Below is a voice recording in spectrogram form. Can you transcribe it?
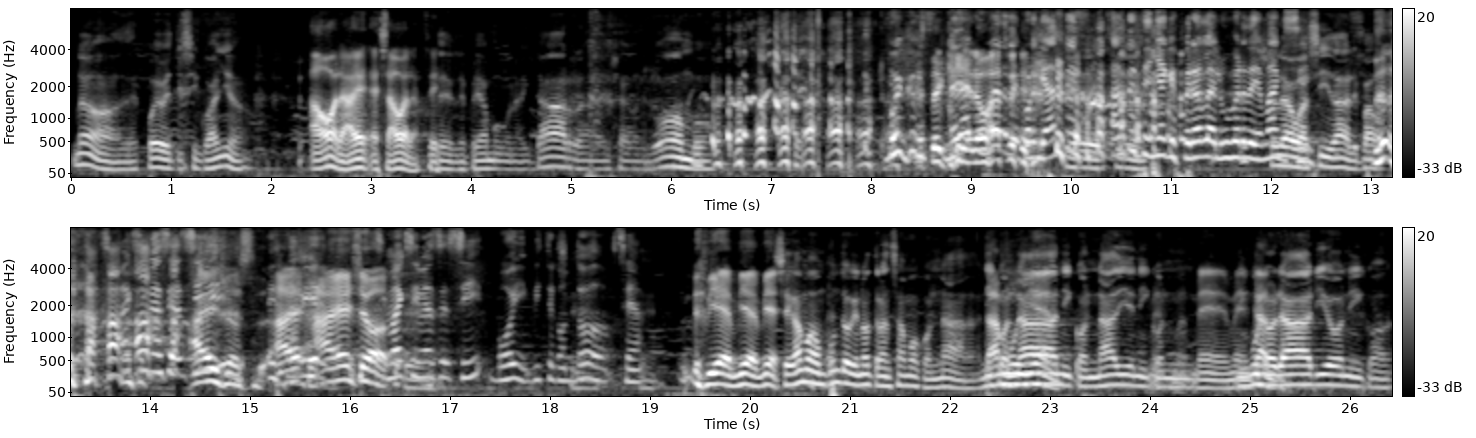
No, después de 25 años. Ahora, ¿eh? Es ahora, sí. Le, pegamos con la guitarra, ella con el bombo. Te quiero, verde, Porque antes, antes tenía que esperar la luz verde de Maxi. Yo le hago así, dale, Pau. Si Maxi me hace así. A ellos. A, ellos. Si Maxi me hace así, voy, viste, con todo. O sea. Bien, bien, bien. Llegamos a un punto que no transamos con nada. Ni con nada, ni con nadie, ni con ningún horario, ni con.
